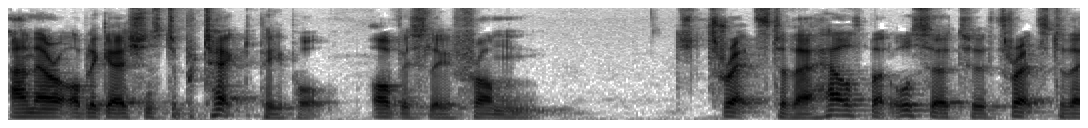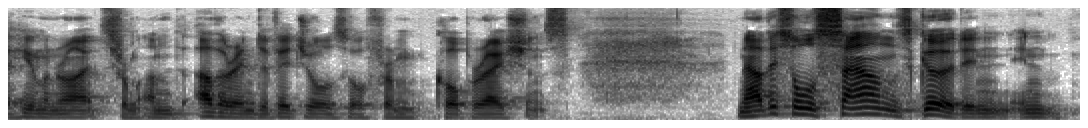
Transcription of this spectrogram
And there are obligations to protect people, obviously, from threats to their health, but also to threats to their human rights from other individuals or from corporations. Now, this all sounds good in, in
